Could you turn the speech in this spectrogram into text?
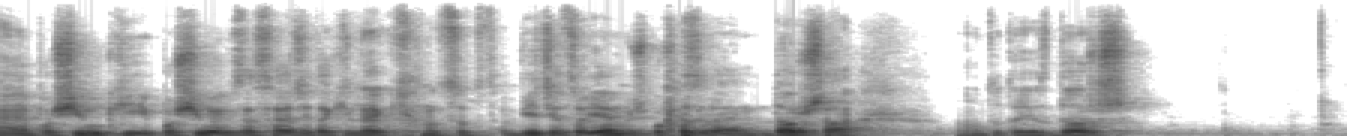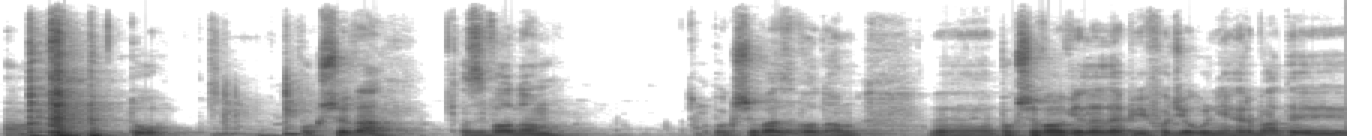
e, posiłki. Posiłek w zasadzie taki lekki. No, co, wiecie co jem, już pokazywałem. Dorsza. No, tutaj jest dorsz. O, tu pokrzywa z wodą. Pokrzywa z wodą. E, Pokrzywa o wiele lepiej wchodzi. Ogólnie herbaty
